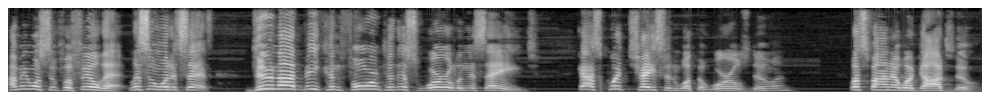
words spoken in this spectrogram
How many wants to fulfill that? Listen to what it says. Do not be conformed to this world and this age. Guys, quit chasing what the world's doing. Let's find out what God's doing.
